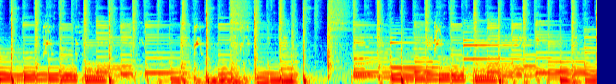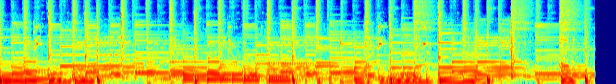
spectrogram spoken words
Bye.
